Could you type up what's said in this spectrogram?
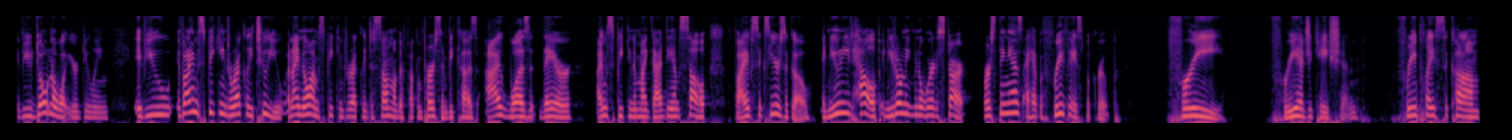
if you don't know what you're doing, if you if I'm speaking directly to you, and I know I'm speaking directly to some other fucking person because I was there, I'm speaking to my goddamn self five, six years ago, and you need help and you don't even know where to start. First thing is, I have a free Facebook group. Free, free education free place to come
